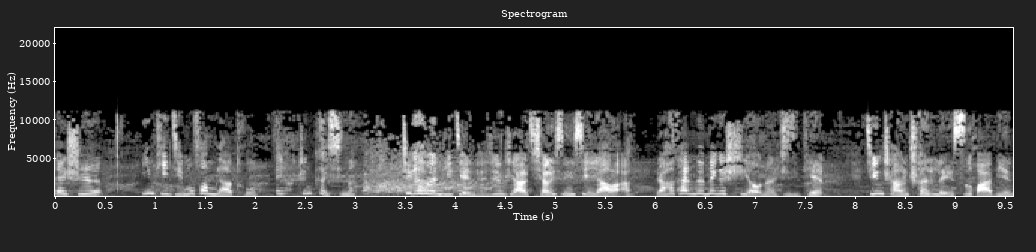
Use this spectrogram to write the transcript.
但是。音频节目放不了图，哎呦，真可惜呢！这个问题简直就是要强行泻药啊！然后他的那个室友呢，这几天经常穿蕾丝花边。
